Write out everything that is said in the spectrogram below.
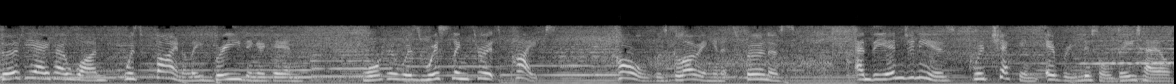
3801 was finally breathing again. Water was whistling through its pipes, coal was glowing in its furnace, and the engineers were checking every little detail.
